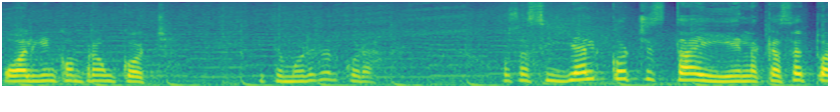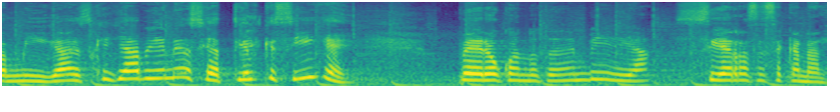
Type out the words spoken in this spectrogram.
o alguien compra un coche y te mueres del coraje o sea, si ya el coche está ahí en la casa de tu amiga, es que ya viene hacia ti el que sigue. Pero cuando te da envidia, cierras ese canal.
